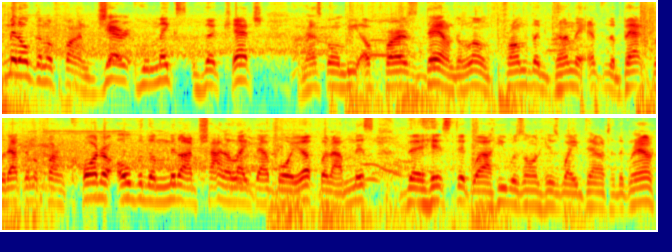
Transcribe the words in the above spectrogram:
middle, to find Jarrett, who makes the catch, and that's to be a first down. Delhomme from the gun, they enter the backfield. Going to find Carter over the middle. I try to light that boy up, but I missed the hit stick while he was on his way down to the ground.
